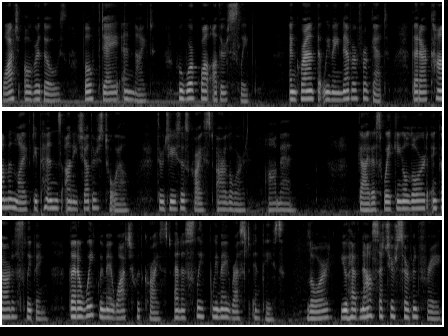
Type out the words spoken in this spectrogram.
Watch over those, both day and night, who work while others sleep, and grant that we may never forget that our common life depends on each other's toil. Through Jesus Christ our Lord. Amen. Guide us waking, O Lord, and guard us sleeping, that awake we may watch with Christ, and asleep we may rest in peace. Lord, you have now set your servant free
